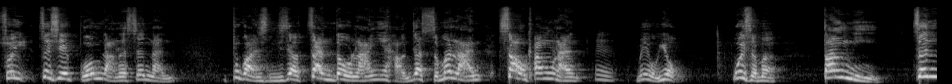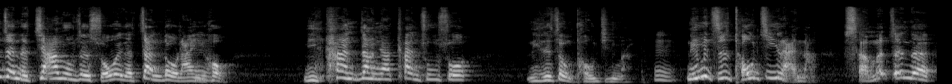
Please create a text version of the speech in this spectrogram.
所以这些国民党的深蓝。不管你叫战斗蓝也好，你叫什么蓝，少康蓝，嗯，没有用。为什么？当你真正的加入这所谓的战斗蓝以后，你看让人家看出说你的这种投机嘛，嗯，你们只是投机蓝呐，什么真的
